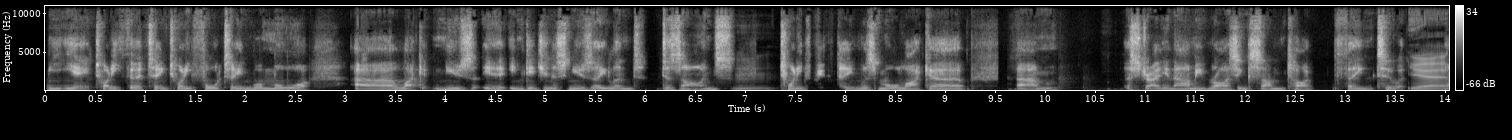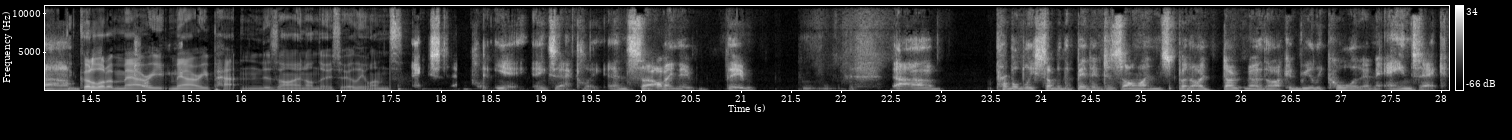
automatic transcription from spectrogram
yeah 2013 2014 were more uh, like New uh, indigenous New Zealand designs. Mm. 2015 was more like a um, Australian Army Rising Sun type theme to it. Yeah, Um, got a lot of Maori Maori pattern design on those early ones. Exactly. Yeah, exactly. And so, I mean, they're, they're uh, probably some of the better designs, but I don't know that I could really call it an Anzac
